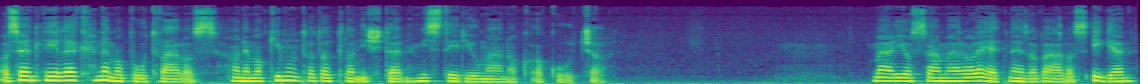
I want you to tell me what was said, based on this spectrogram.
A szent lélek nem a pótválasz, hanem a kimondhatatlan Isten misztériumának a kulcsa. Mária számára lehetne ez a válasz, igen,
